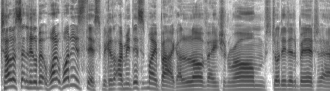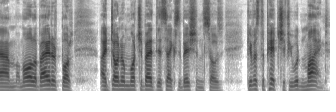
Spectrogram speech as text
Tell us a little bit. What what is this? Because I mean, this is my bag. I love ancient Rome. Studied it a bit. Um, I'm all about it, but I don't know much about this exhibition. So give us the pitch if you wouldn't mind.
